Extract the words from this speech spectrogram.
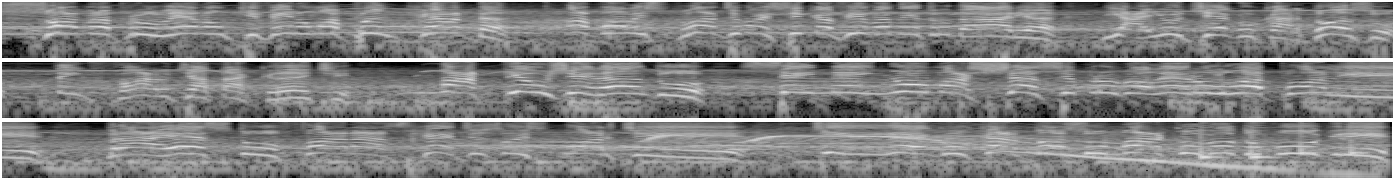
sobra para o Lennon que vem numa pancada. A bola explode, mas fica viva dentro da área. E aí o Diego Cardoso tem faro de atacante. Bateu girando, sem nenhuma chance para o goleiro Luan Poli. Para estufar as redes do esporte. Diego Cardoso marca o gol do Bugre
